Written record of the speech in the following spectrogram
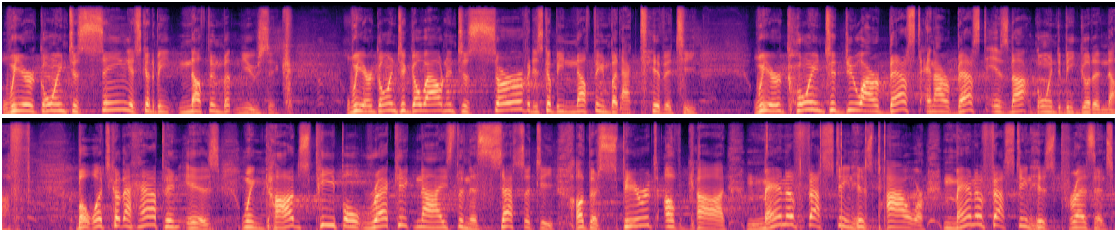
We are going to sing, it's going to be nothing but music. We are going to go out and to serve, and it's going to be nothing but activity. We are going to do our best, and our best is not going to be good enough. But what's going to happen is when God's people recognize the necessity of the Spirit of God manifesting His power, manifesting His presence,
